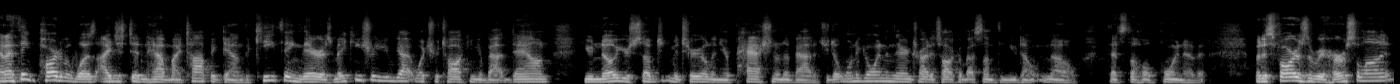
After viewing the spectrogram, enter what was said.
And I think part of it was I just didn't have my topic down. The key thing there is making sure you've got what you're talking about down. You know your subject material and you're passionate about it. You don't want to go in there and try to talk about something you don't know. That's the whole point of it. But as far as the rehearsal on it,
